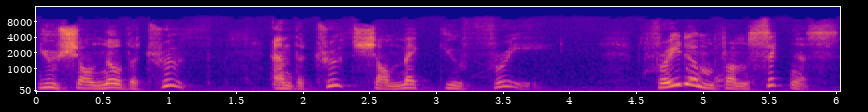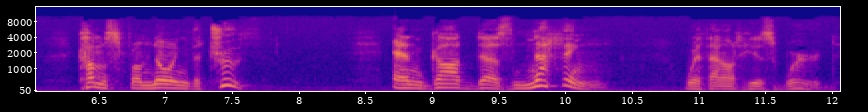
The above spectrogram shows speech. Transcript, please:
You shall know the truth, and the truth shall make you free. Freedom from sickness comes from knowing the truth. And God does nothing without His Word.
